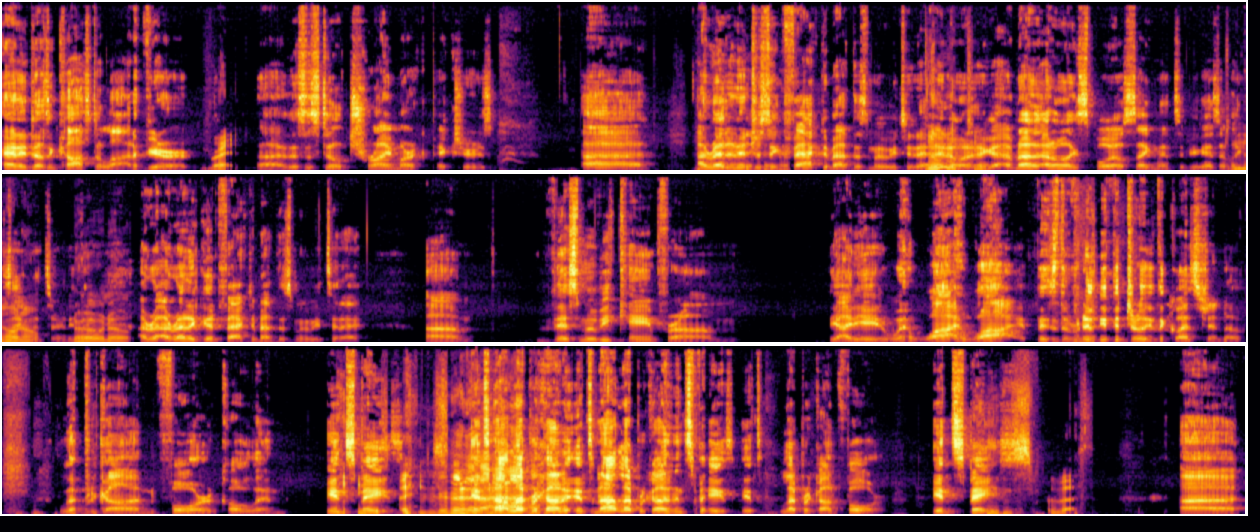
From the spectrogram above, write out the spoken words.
and it doesn't cost a lot if you're Right. uh, this is still Trimark Pictures. Uh, I read an interesting fact about this movie today. I don't. Sure. I, am not. I don't want to like spoil segments if you guys have like No, no. segments or anything. no, no. I, re- I read a good fact about this movie today. Um, this movie came from the idea. Went why? Why? This is the really the truly the question of Leprechaun Four colon in space. It's not Leprechaun. It's not Leprechaun in space. It's Leprechaun Four in space. the best. Uh,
